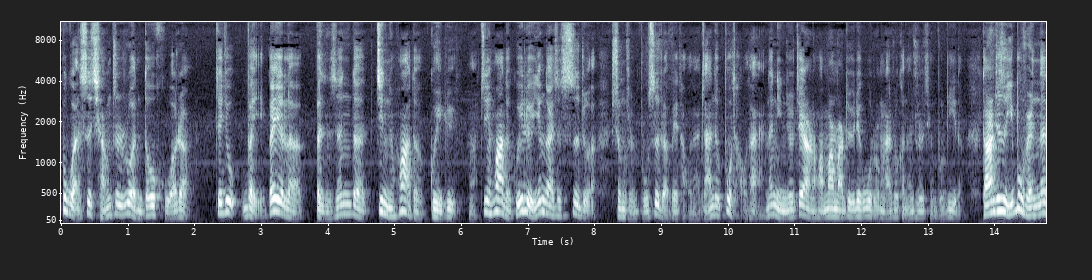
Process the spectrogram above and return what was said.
不管是强制弱，你都活着，这就违背了本身的进化的规律啊！进化的规律应该是适者生存，不适者被淘汰，咱就不淘汰。那你就这样的话，慢慢对于这个物种来说，可能就是挺不利的。当然，这是一部分人的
